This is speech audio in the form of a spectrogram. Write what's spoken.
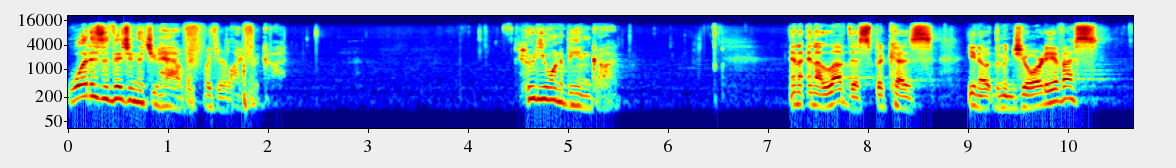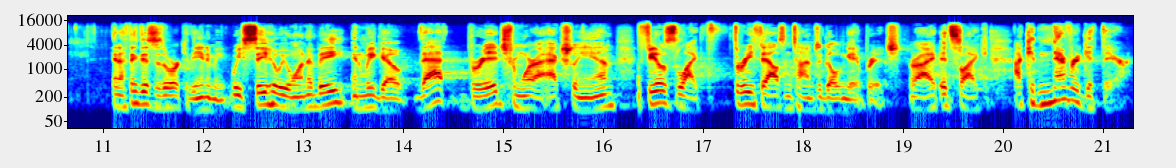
What is the vision that you have with your life for God? Who do you want to be in God? And, and I love this because, you know, the majority of us, and I think this is the work of the enemy. We see who we want to be and we go, that bridge from where I actually am feels like 3,000 times a Golden Gate Bridge, right? It's like, I could never get there.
